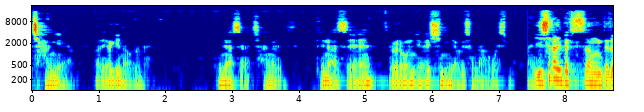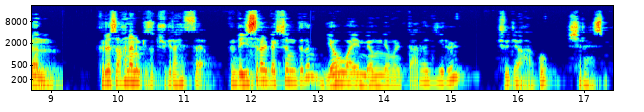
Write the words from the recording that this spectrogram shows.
창이에요. 바로 여기 나오는 거예요. 비나스가 창을, 비나스의 외로운 열심이 여기서 나오고 있습니다. 이스라엘 백성들은 그래서 하나님께서 죽이라 했어요. 그런데 이스라엘 백성들은 여호와의 명령을 따르기를 주저하고 싫어했습니다.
